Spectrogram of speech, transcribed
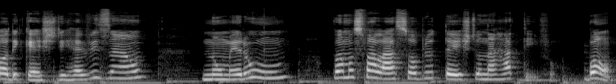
podcast de revisão número 1, vamos falar sobre o texto narrativo. Bom,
